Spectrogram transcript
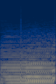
you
